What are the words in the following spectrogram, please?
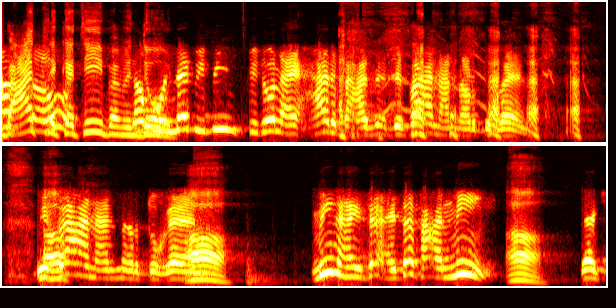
ابعت لي. كتيبة من طب دول. والنبي مين في دول هيحارب دفاعا عن أردوغان؟ دفاعا عن أردوغان. آه. مين هيدا- هيدافع عن مين؟ آه. لكن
